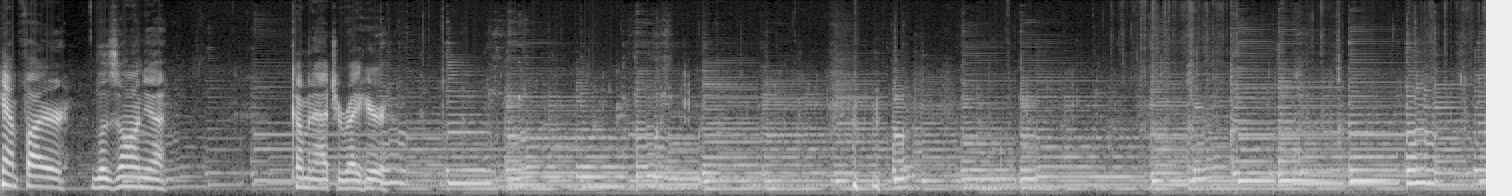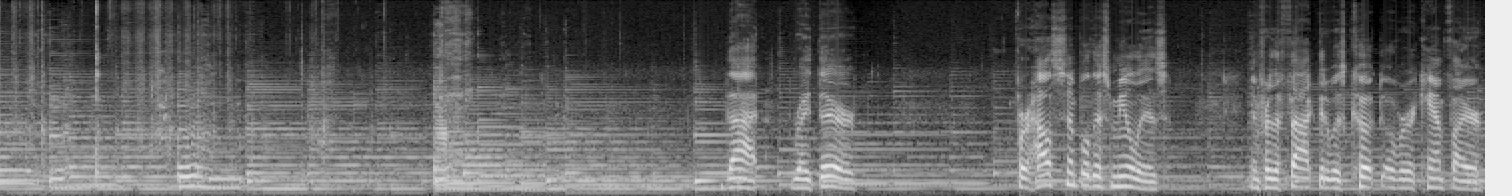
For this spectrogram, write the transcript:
Campfire lasagna coming at you right here. that right there for how simple this meal is and for the fact that it was cooked over a campfire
